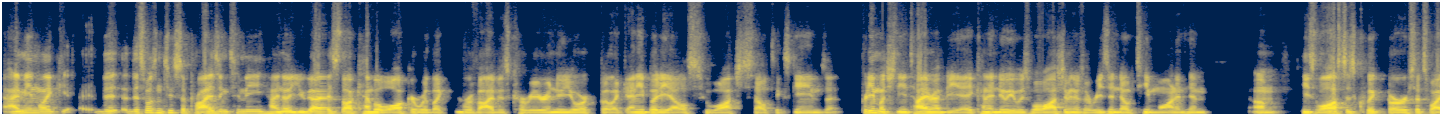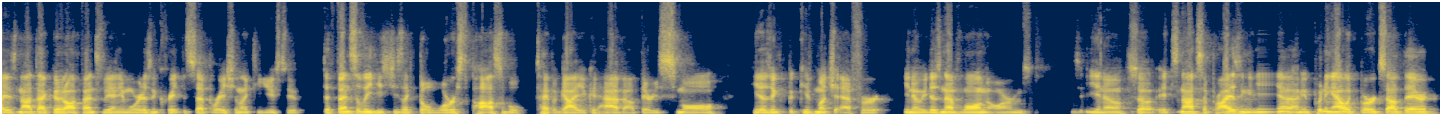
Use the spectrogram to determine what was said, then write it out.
I mean, like th- this wasn't too surprising to me. I know you guys thought Kemba Walker would like revive his career in New York, but like anybody else who watched Celtics games, and pretty much the entire NBA kind of knew he was washed. I mean, there's a reason no team wanted him. Um, he's lost his quick burst. That's why he's not that good offensively anymore. He doesn't create the separation like he used to. Defensively, he's just like the worst possible type of guy you could have out there. He's small. He doesn't give much effort. You know, he doesn't have long arms. You know, so it's not surprising. And yeah, I mean, putting Alec Burks out there,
